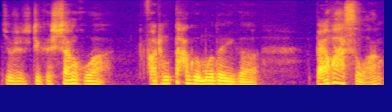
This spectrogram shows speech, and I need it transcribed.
就是这个珊瑚啊发生大规模的一个白化死亡。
